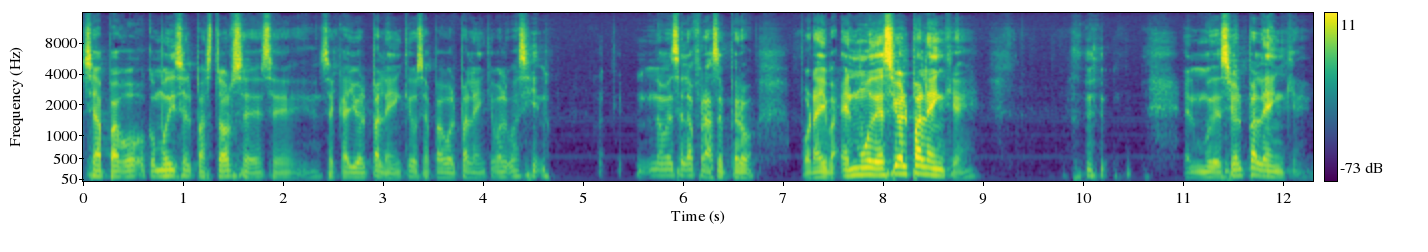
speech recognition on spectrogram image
Se apagó, como dice el pastor, se, se, cayó el palenque o se apagó el palenque o algo así. ¿no? no me sé la frase, pero por ahí va. Enmudeció el palenque. Enmudeció el palenque.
